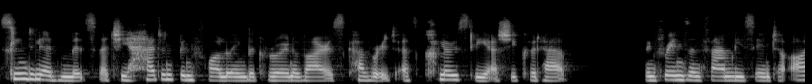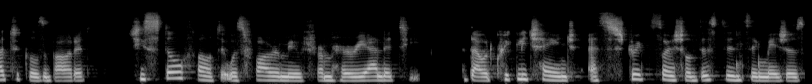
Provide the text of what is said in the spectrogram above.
Slindile admits that she hadn't been following the coronavirus coverage as closely as she could have. When friends and family sent her articles about it, she still felt it was far removed from her reality. But that would quickly change as strict social distancing measures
